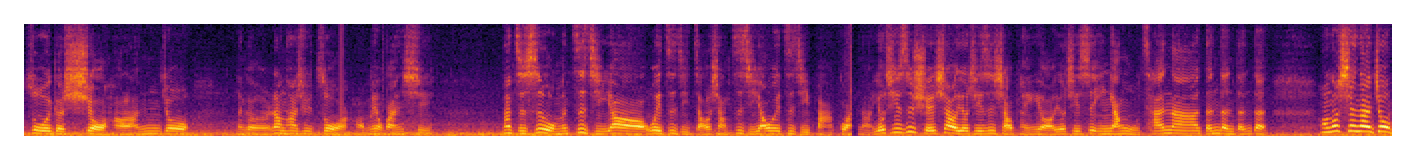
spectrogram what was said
做一个秀，好啦，那就那个让他去做啊，好，没有关系。那只是我们自己要为自己着想，自己要为自己把关啊，尤其是学校，尤其是小朋友，尤其是营养午餐啊，等等等等。好，那现在就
